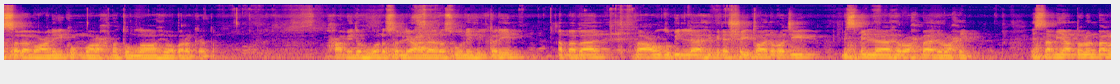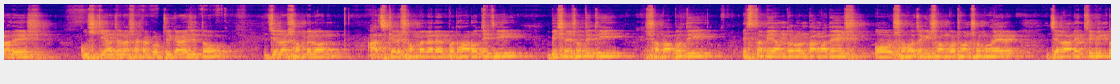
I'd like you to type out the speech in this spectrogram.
আসসালামু আলাইকুম ওয়া রাহমাতুল্লাহি ওয়া বারাকাতুহু। হামিদুহু ওয়া নুসাল্লি আলা রাসূলিহিল কারীম। আম্মা বাদ ফাআউযু বিল্লাহি মিনাশ শাইতানির রাজীম। বিসমিল্লাহির রহিম। ইসলামী আন্দোলন বাংলাদেশ, কুষ্টিয়া জেলা শাখা কর্তৃক আয়োজিত জেলা সম্মেলন। আজকের সম্মেলনের প্রধান অতিথি, বিশেষ অতিথি সভাপতি, ইসলামী আন্দোলন বাংলাদেশ ও সহযোগী সংগঠনসমূহের জেলা নেতৃবৃন্দ,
